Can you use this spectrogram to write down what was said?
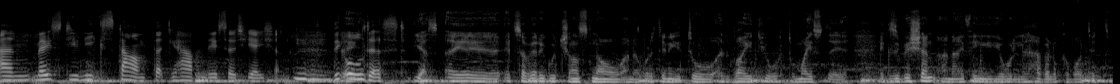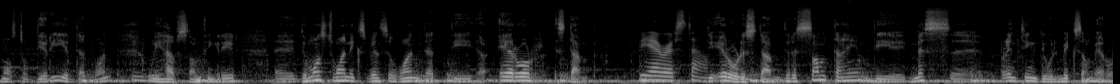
and most unique stamp that you have in the association? The Uh, oldest. Yes, uh, it's a very good chance now, an opportunity to invite you to my uh, exhibition, and I think you will have a look about it. Most of the rare that one, we have something rare. Uh, the most one expensive one that the uh, error stamp. The error stamp. The error stamp. There is sometime the miss uh, printing they will make some error.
